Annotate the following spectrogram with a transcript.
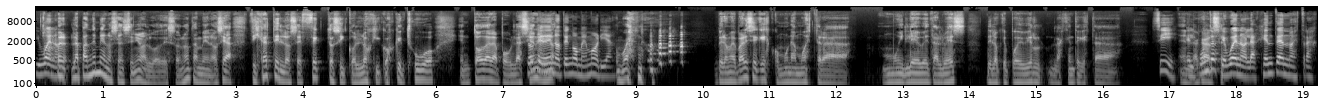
Y bueno, Bueno, la pandemia nos enseñó algo de eso, ¿no? También, o sea, fíjate los efectos psicológicos que tuvo en toda la yo población. quedé, el no tengo memoria. Bueno, pero me parece que es como una muestra muy leve, tal vez, de lo que puede vivir la gente que está. Sí, en el la punto es que, bueno, la gente en nuestras,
